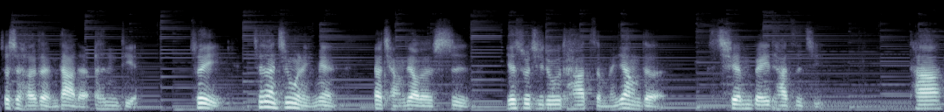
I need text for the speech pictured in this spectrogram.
这是何等大的恩典！所以这段经文里面要强调的是。耶稣基督他怎么样的谦卑他自己？他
